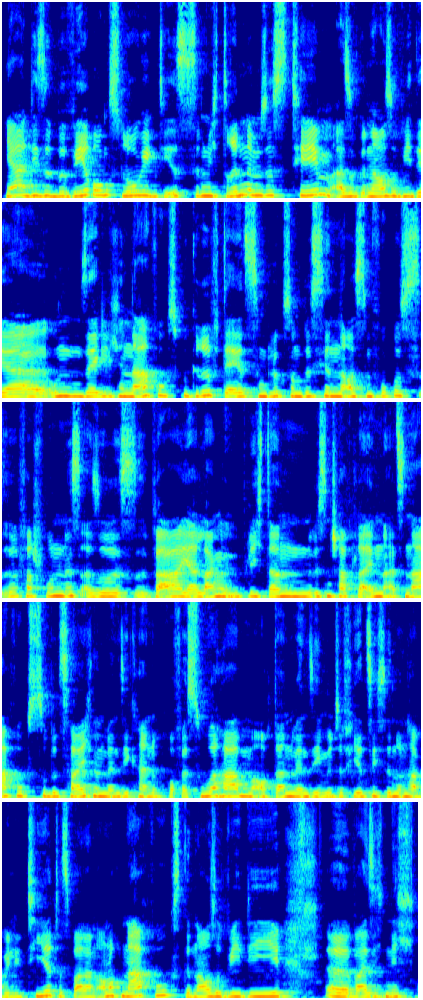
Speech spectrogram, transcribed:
Ja, diese Bewährungslogik, die ist ziemlich drin im System. Also genauso wie der unsägliche Nachwuchsbegriff, der jetzt zum Glück so ein bisschen aus dem Fokus äh, verschwunden ist. Also es war ja lange üblich, dann WissenschaftlerInnen als Nachwuchs zu bezeichnen, wenn sie keine Professur haben, auch dann, wenn sie Mitte 40 sind und habilitiert. Das war dann auch noch Nachwuchs, genauso wie die, äh, weiß ich nicht,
